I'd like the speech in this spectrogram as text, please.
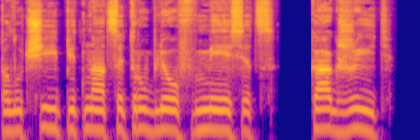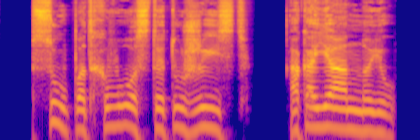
Получи пятнадцать рублев в месяц. Как жить? Псу под хвост эту жизнь, окаянную.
